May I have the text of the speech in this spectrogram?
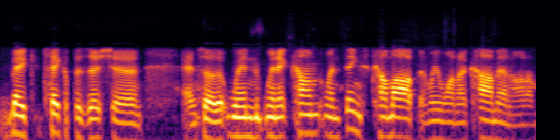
make take a position, and so that when when it come when things come up and we want to comment on them,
